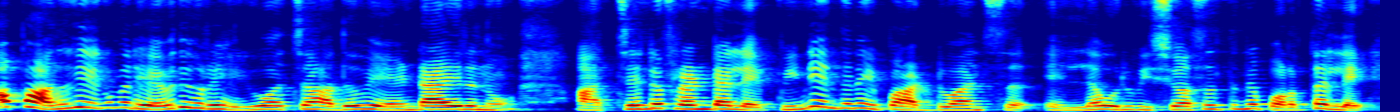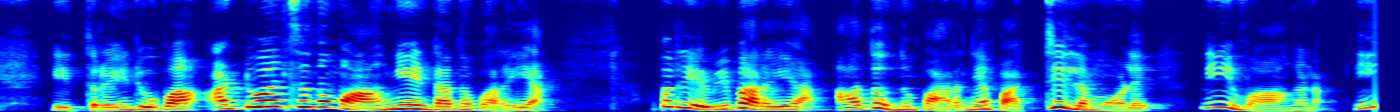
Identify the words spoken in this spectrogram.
അപ്പോൾ അത് കേൾക്കുമ്പോൾ രേവതി പറയും അയ്യോ അച്ഛാ അത് വേണ്ടായിരുന്നു. അച്ഛന്റെ ഫ്രണ്ടല്ലേ പിന്നെ എന്തിനാ ഇപ്പോൾ അഡ്വാൻസ് എല്ലാം ഒരു വിശ്വാസത്തിന്റെ പുറത്തല്ലേ? ഇത്രയും രൂപ അഡ്വാൻസ് ഒന്നും വാങ്ങേണ്ടെന്ന് പറയാം. അപ്പോൾ രവി പറയുക അതൊന്നും പറഞ്ഞാൽ പറ്റില്ല മോളെ. നീ വാങ്ങണം. നീ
